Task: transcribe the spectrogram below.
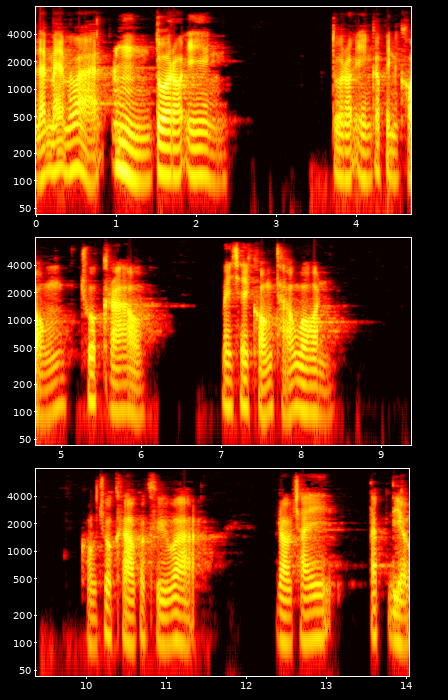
และแม้ว่าตัวเราเอง ตัวเราเองก็เป็นของชั่วคราว ไม่ใช่ของถาวร ของชั่วคราวก็คือว่า เราใช้แป๊บเดียว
